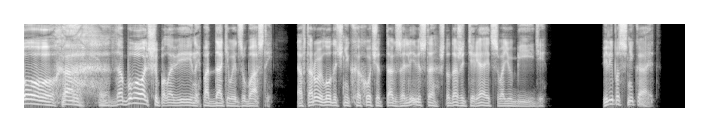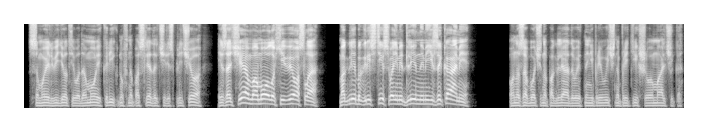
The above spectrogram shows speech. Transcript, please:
«Ох, ах, да больше половины!» — поддакивает зубастый. А второй лодочник хохочет так заливисто, что даже теряет свою биди. Филиппос сникает. Самуэль ведет его домой, крикнув напоследок через плечо И зачем вам, олухи, весла? Могли бы грести своими длинными языками!» Он озабоченно поглядывает на непривычно притихшего мальчика.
